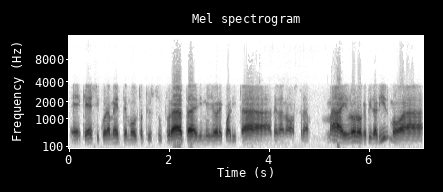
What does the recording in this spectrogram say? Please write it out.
eh, che è sicuramente molto più strutturata e di migliore qualità della nostra, ma il loro capitalismo ha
